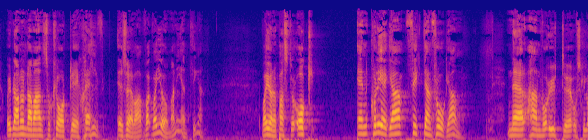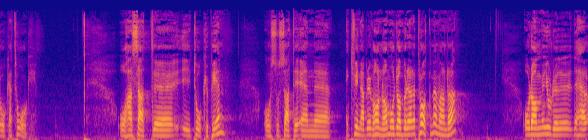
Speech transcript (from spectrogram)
Och ibland undrar man såklart det själv. Eh, så här, va? Vad, vad gör man egentligen? Vad gör en pastor? Och en kollega fick den frågan när han var ute och skulle åka tåg. Och han satt eh, i tågkupén och så satt det en, en kvinna bredvid honom och de började prata med varandra. Och de gjorde det här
